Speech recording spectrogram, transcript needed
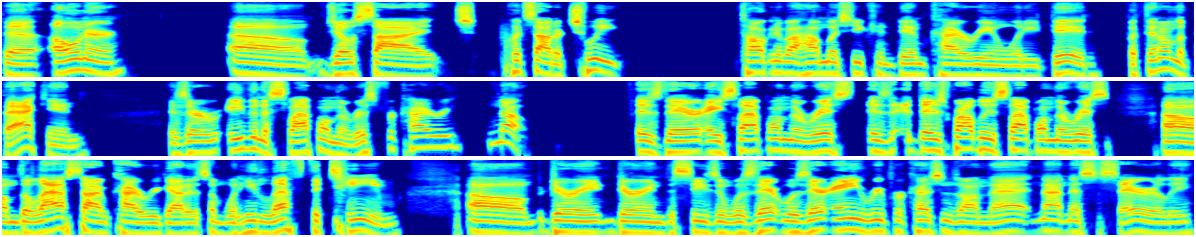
The owner, um, Joe Tsai, puts out a tweet talking about how much he condemned Kyrie and what he did. But then on the back end, is there even a slap on the wrist for Kyrie? No. Is there a slap on the wrist? Is there's probably a slap on the wrist um, the last time Kyrie got it? When he left the team um, during during the season. Was there was there any repercussions on that? Not necessarily.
